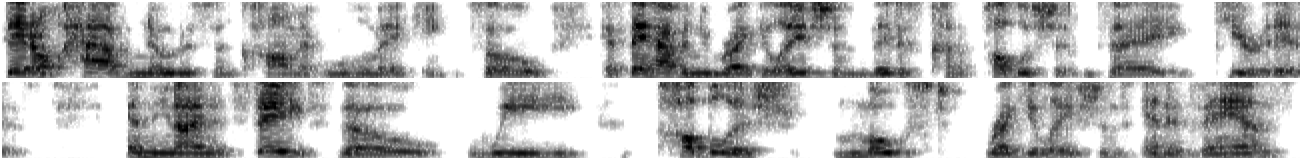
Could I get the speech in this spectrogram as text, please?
they don't have notice and comment rulemaking. So if they have a new regulation, they just kind of publish it and say, here it is. In the United States, though, we publish most regulations in advance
